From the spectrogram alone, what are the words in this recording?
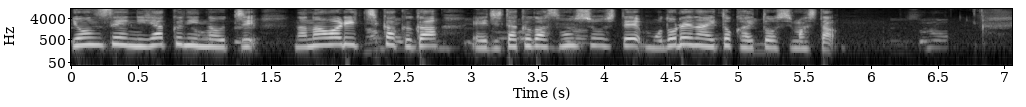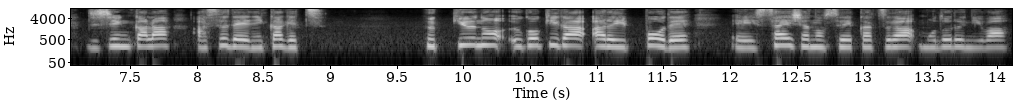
4200人のうち7割近くが、自宅が損傷して戻れないと回答しました。地震から明日で2ヶ月。復旧の動きがある一方で、被災者の生活が戻るには、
